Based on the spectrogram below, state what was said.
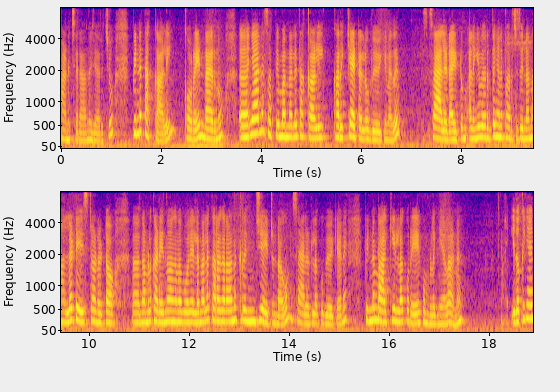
കാണിച്ചു തരാമെന്ന് വിചാരിച്ചു. പിന്നെ തക്കാളി കുറേ ഉണ്ടായിരുന്നു. ഞാൻ സത്യം പറഞ്ഞാൽ തക്കാളി കറിക്കായിട്ടല്ല ഉപയോഗിക്കുന്നത്. സാലഡായിട്ടും അല്ലെങ്കിൽ വെറുതെ ഇങ്ങനെ പറിച്ച് തിന്നാൻ നല്ല ടേസ്റ്റാണ് കേട്ടോ. നമ്മൾ കടയിൽ നിന്ന് വാങ്ങുന്ന പോലെയല്ല നല്ല കറകറാന്ന് ക്രഞ്ചി ആയിട്ടുണ്ടാകും സാലഡിലൊക്കെ ഉപയോഗിക്കാൻ. പിന്നെ ബാക്കിയുള്ള കുറേ കുമ്പളങ്ങകളാണ്. ഇതൊക്കെ ഞാൻ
